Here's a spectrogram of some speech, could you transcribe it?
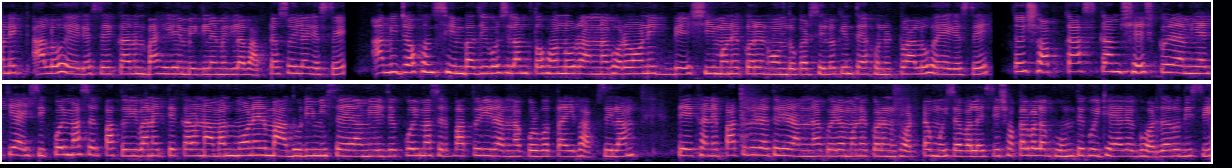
অনেক আলো হয়ে গেছে, কারণ বাহিরে মেঘলা মেঘলা ভাবটা চইলা গেছে। আমি যখন সিম ভাজি করছিলাম তখন ও রান্নাঘরে অনেক বেশি মনে করেন অন্ধকার ছিল, কিন্তু এখন একটু আলো হয়ে গেছে। তো সব কাজ কাম শেষ করে আমি আর কি আইছি কই মাছের পাতুরি বানাইতে, কারণ আমার মনের মাধুরী মিশে আমি এই যে কই মাছের পাতুরি রান্না করব তাই ভাবছিলাম। তো এখানে পাতুরি টাতুরি রান্না করে মনে করেন ঘরটা মুইসা ফেলাইছি। সকালবেলা ঘুম থেকে উঠে আগে ঘর ঝাড়ু দিছি।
